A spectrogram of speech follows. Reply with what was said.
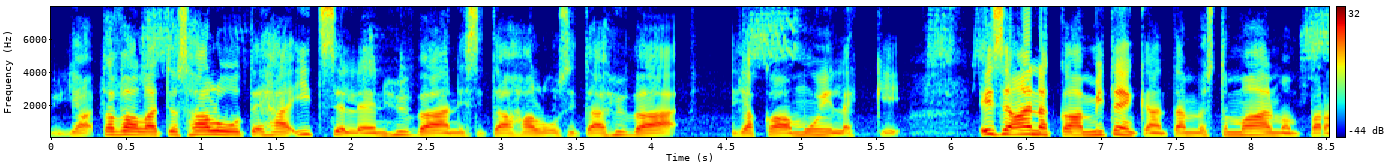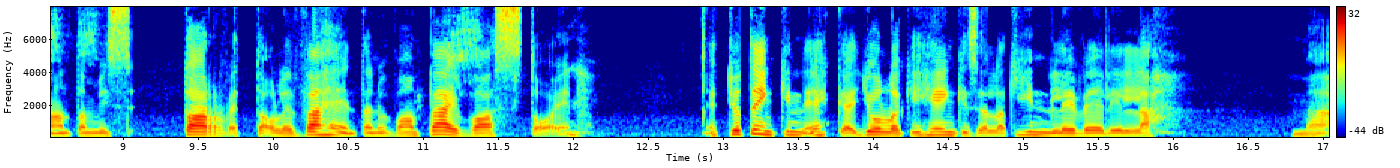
Ja tavallaan, että jos haluaa tehdä itselleen hyvää, niin sitä haluaa sitä hyvää jakaa muillekin. Ei se ainakaan mitenkään tämmöistä maailmanparantamistarvetta ole vähentänyt, vaan päinvastoin. Et jotenkin ehkä jollakin henkiselläkin levelillä mä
